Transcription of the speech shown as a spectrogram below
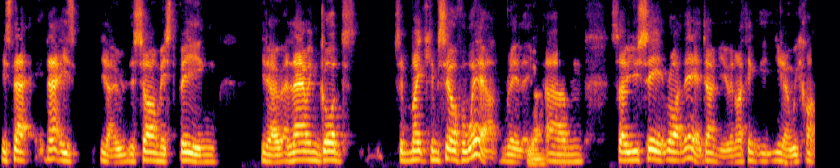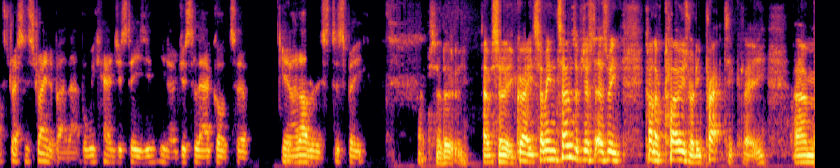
it's that, that is, you know, the psalmist being, you know, allowing God to make himself aware, really. Yeah. Um, so you see it right there, don't you? And I think you know we can't stress and strain about that, but we can just easy, you know, just allow God to you know, and others to speak. Absolutely, absolutely, great. So, I mean, in terms of just as we kind of close, really practically, um,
